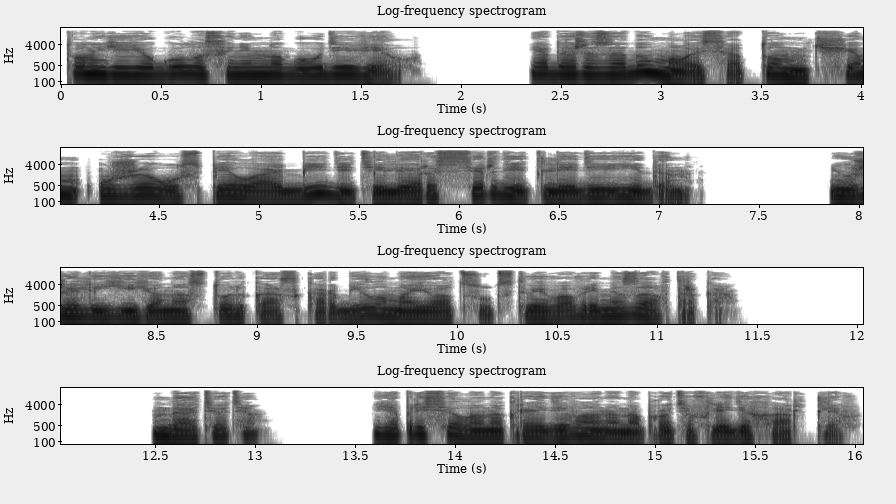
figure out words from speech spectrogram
Тон ее голоса немного удивил. Я даже задумалась о том, чем уже успела обидеть или рассердить леди Иден. Неужели ее настолько оскорбило мое отсутствие во время завтрака? «Да, тетя. Я присела на край дивана напротив леди Хартлиф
